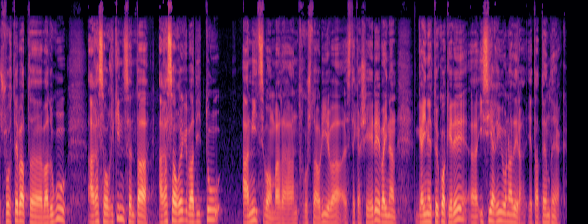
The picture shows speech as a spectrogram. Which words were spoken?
suerte bat eh, badugu, agaza horrekin, zenta agaza horrek baditu anitz, bon, bada, antrekosta hori, eba, ez tekase ere, baina gainetekoak ere, uh, iziarri hona dira, eta tentreak.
